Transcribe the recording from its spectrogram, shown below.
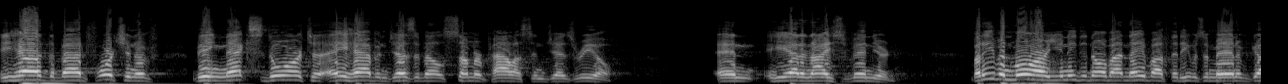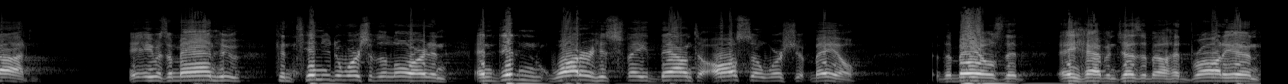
He had the bad fortune of being next door to Ahab and Jezebel's summer palace in Jezreel. And he had a nice vineyard. But even more, you need to know about Naboth that he was a man of God. He was a man who continued to worship the Lord and, and didn't water his faith down to also worship Baal, the Baals that Ahab and Jezebel had brought in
